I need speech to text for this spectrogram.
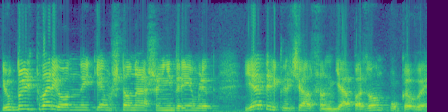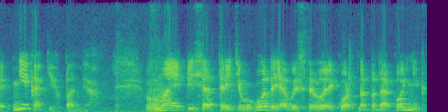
и удовлетворенный тем, что наши не дремлет, я переключался на диапазон УКВ. Никаких помех. В мае 1953 года я выставил рекорд на подоконник,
